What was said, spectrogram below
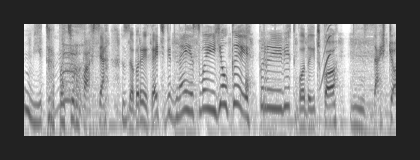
Мій терпець урвався. Забери геть від неї свої гілки. Привіт, водичко. Ні за що.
